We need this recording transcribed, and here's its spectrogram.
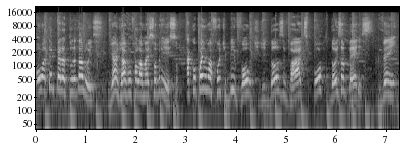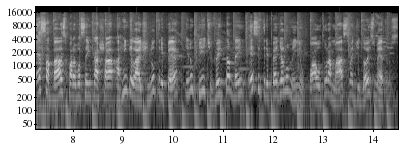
ou a temperatura da luz. Já já vou falar mais sobre isso. Acompanhe uma fonte bivolt de 12 watts por 2 amperes. Vem essa base para você encaixar a ring light no tripé e no kit vem também esse tripé de alumínio com a altura máxima de 2 metros.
